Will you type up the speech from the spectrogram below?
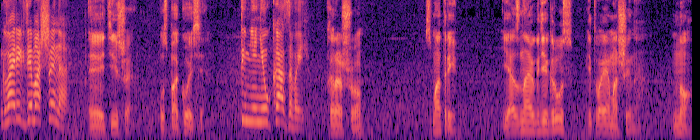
Говори, где машина? Эй, тише. Успокойся. Ты мне не указывай. Хорошо. Смотри. Я знаю, где груз и твоя машина. Но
